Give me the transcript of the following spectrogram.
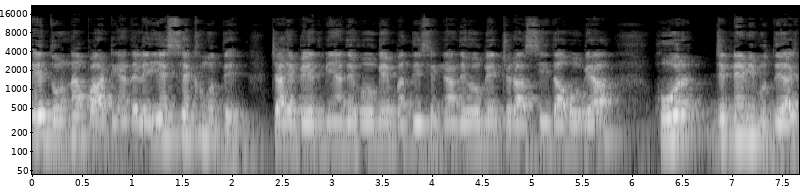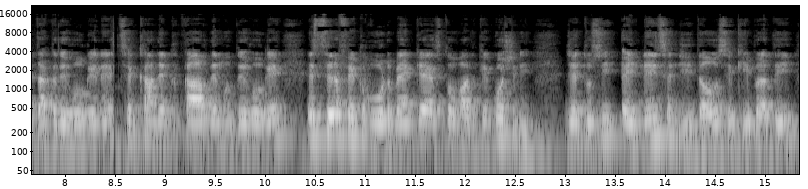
ਇਹ ਦੋਨਾਂ ਪਾਰਟੀਆਂ ਦੇ ਲਈ ਇਹ ਸਿੱਖ ਮੁੱਦੇ, ਚਾਹੇ ਬੇਦਬੀਆਂ ਦੇ ਹੋਗੇ ਬੰਦੀ ਸਿੰਘਾਂ ਦੇ ਹੋਗੇ 84 ਦਾ ਹੋ ਗਿਆ ਹੋਰ ਜਿੰਨੇ ਵੀ ਮੁੱਦੇ ਅੱਜ ਤੱਕ ਦੇ ਹੋ ਗਏ ਨੇ, ਸਿੱਖਾਂ ਦੇ ਕਕਾਰ ਦੇ ਮੁੱਦੇ ਹੋ ਗਏ, ਇਹ ਸਿਰਫ ਇੱਕ ਵੋਟ ਬੈਂਕ ਹੈ, ਇਸ ਤੋਂ ਵੱਧ ਕੇ ਕੁਝ ਨਹੀਂ। ਜੇ ਤੁਸੀਂ ਇੰਨੇ ਹੀ ਸੰਜੀਦਾ ਹੋ ਸਿੱਖੀ ਪ੍ਰਤੀ,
